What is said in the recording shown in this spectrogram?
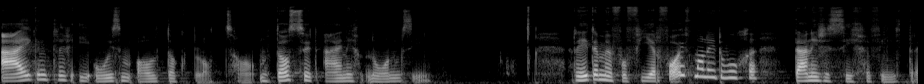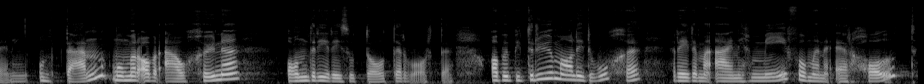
eigentlich in unserem Alltag Platz haben. Und das sollte eigentlich die Norm sein. Reden wir von vier, fünf Mal in der Woche, dann ist es sicher viel Training. Und dann muss man aber auch können andere Resultate erwarten. Aber bei drei Mal in der Woche reden wir eigentlich mehr von einem Erhalt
